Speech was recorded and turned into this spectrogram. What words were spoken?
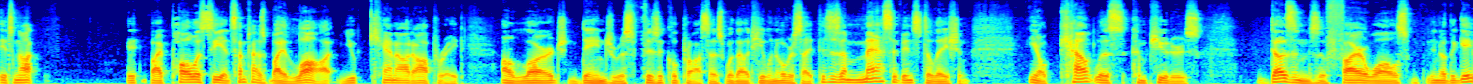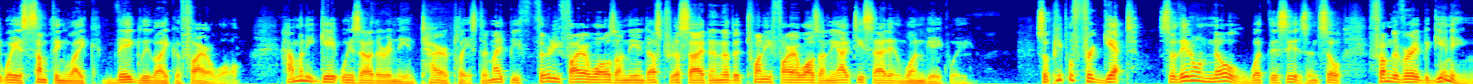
It's not, it, by policy and sometimes by law, you cannot operate a large, dangerous physical process without human oversight. This is a massive installation. You know, countless computers, dozens of firewalls. You know, the gateway is something like, vaguely like a firewall. How many gateways are there in the entire place? There might be 30 firewalls on the industrial side and another 20 firewalls on the IT side and one gateway. So people forget. So they don't know what this is. And so from the very beginning,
